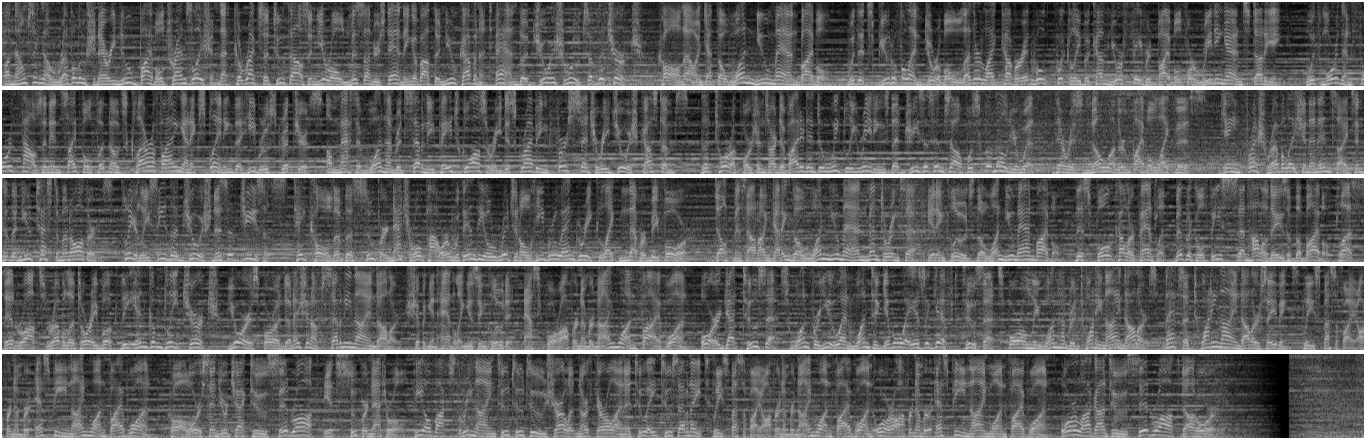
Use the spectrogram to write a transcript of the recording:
Announcing a revolutionary new Bible translation that corrects a 2,000 year old misunderstanding about the New Covenant and the Jewish roots of the church. Call now and get the One New Man Bible. With its beautiful and durable leather like cover, it will quickly become your favorite Bible for reading and studying with more than 4,000 insightful footnotes clarifying and explaining the Hebrew Scriptures, a massive 170 page glossary describing first century Jewish customs. The Torah portions are divided into weekly readings that Jesus himself was familiar with. There is no other Bible like this. Gain fresh revelation and insights into the New Testament authors. Clearly see the Jewishness of Jesus. Take hold of the supernatural power within the original Hebrew and Greek like never before. Don't miss out on getting the One New Man mentoring set. It includes the One New Man Bible, this full color pamphlet, biblical feasts and holidays of the Bible, plus Sid Roth's revelatory book, The Incomplete Church. Yours for a donation of $79. Shipping and handling is included. Ask for offer number 9151 or get two sets, one for you and one to give away as a gift. Two sets for only $129. That's a $29 savings. Please specify offer number SP9151. Call or send your check to Sid Roth. It's supernatural Natural. P.O. Box 39222, Charlotte, North Carolina 28278. Please specify offer number 9151 or offer number SP9151. Or log on to sidroth.org.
